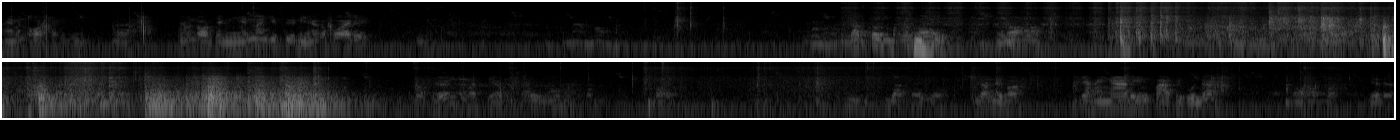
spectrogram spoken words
ให้มันออกจากนี้เออให้มันออกจากนี้มันมาอยู่ซื่อนี่เฮาก็ปล่อยด้วยรับต้นมันก็ได้เห็นบ่ฮะ บ่ถึงมาเสียวมันใส่ เออนะปล่อยออกอืม ย้อนไหนบ่อย่าให้งาได้เห็นฝาดคือคุณเด้อบ่ครับบ่เดี๋ยวเด้อ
